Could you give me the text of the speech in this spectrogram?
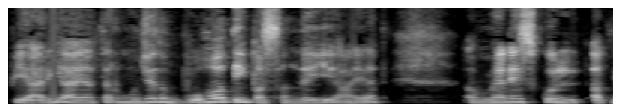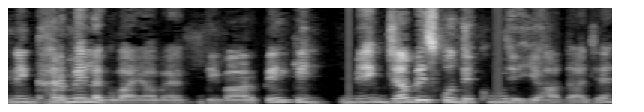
پیاری آیت اور مجھے تو بہت ہی پسند ہے یہ آیت۔ میں نے اس کو اپنے گھر میں لگوایا ہوا ہے دیوار پہ کہ میں جب اس کو دیکھوں مجھے یاد آ جائے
